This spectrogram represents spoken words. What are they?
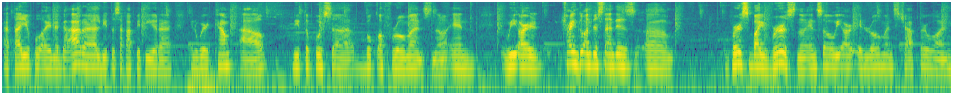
at tayo po ay nag-aaral dito sa Kapitira and we're camped out dito po sa Book of Romans, no? And we are trying to understand this um, verse by verse, no? And so we are in Romans chapter 1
